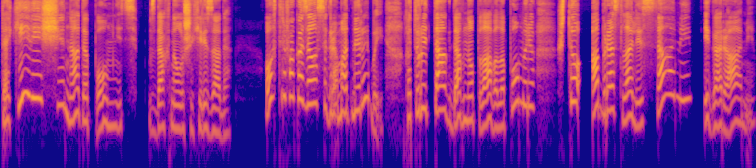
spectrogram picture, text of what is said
«Такие вещи надо помнить», — вздохнула Шахерезада. Остров оказался громадной рыбой, которая так давно плавала по морю, что обросла лесами и горами.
